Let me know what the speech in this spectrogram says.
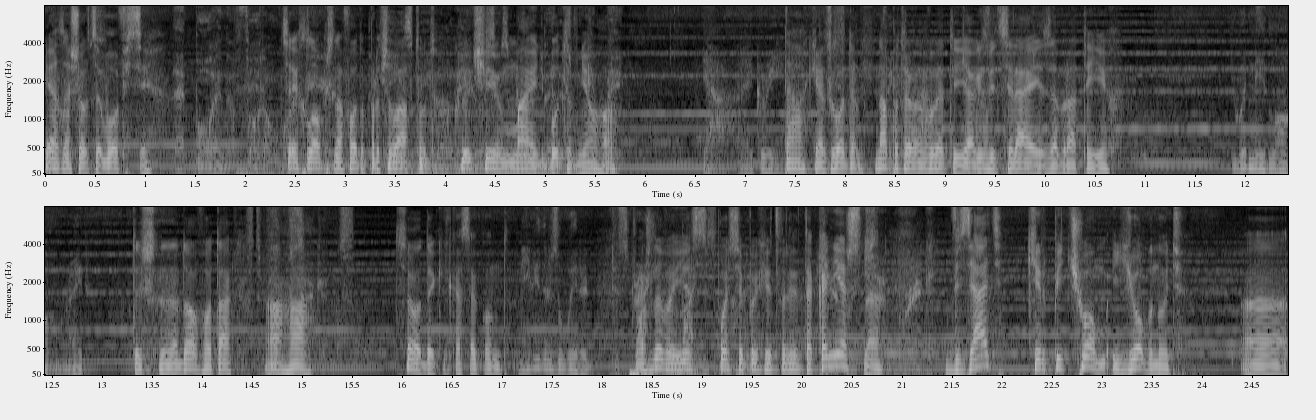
Я знайшов це в офісі. Цей хлопець на фото працював тут. Ключі мають бути в нього. Так, я згоден. Нам потрібно вигадати, як звідсіля і забрати їх. Ти ж ненадовго, так? Ага. Всього декілька секунд. Можливо, є спосіб їх відтворити. Та, звісно. Взять кирпичом йобнуть. Е,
